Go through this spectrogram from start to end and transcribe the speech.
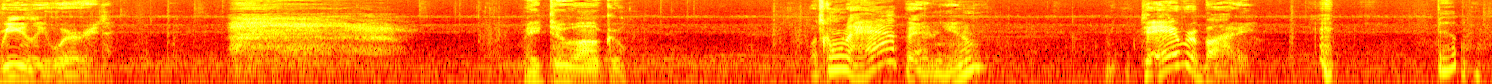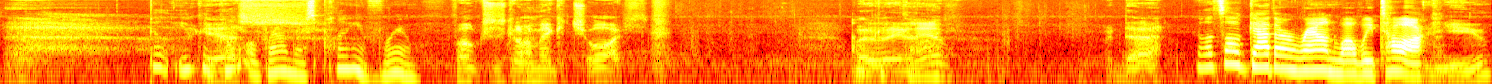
Really worried. Me too, Uncle. What's going to happen, you know? To everybody. Bill. Bill, you Yes. go around. There's plenty of room. Folks is gonna make a choice. Oh, Whether good they God. live or die. Let's all gather around while we talk. And you?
